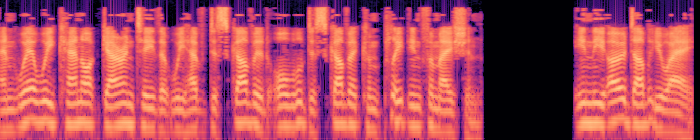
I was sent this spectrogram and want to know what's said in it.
and where we cannot guarantee that we have discovered or will discover complete information. In the OWA,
